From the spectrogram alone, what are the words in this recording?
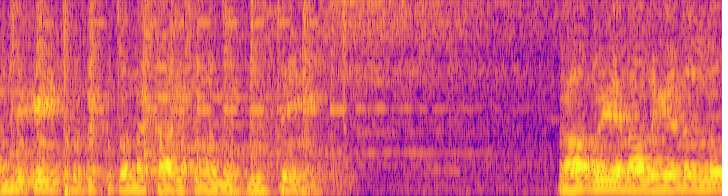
అందుకే ఇప్పుడు పెట్టుకున్న కార్యక్రమం మీరు చూస్తే రాబోయే నాలుగేళ్ళలో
